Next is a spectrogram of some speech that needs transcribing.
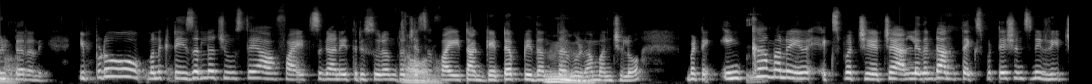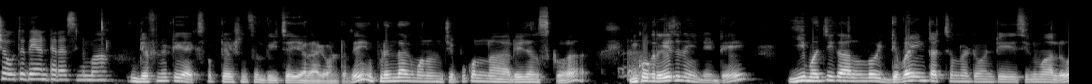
ఉంటారని ఇప్పుడు మనకి టీజర్లో చూస్తే ఆ ఫైట్స్ గానీ త్రిశూలంతో చేసే. ఫైట్ ఆ గెటప్ ఇదంతా Hmm. కూడా మంచిలో బట్ ఇంకా మనం ఎక్స్పెక్ట్ చేయొచ్చా? లేదంటే అంత ఎక్స్పెక్టేషన్స్ని రీచ్ అవుతుంది అంటారా సినిమా? డెఫినెట్గా ఎక్స్పెక్టేషన్స్ రీచ్ అయ్యేలాగా ఉంటుంది. ఇప్పుడు ఇందాక మనం చెప్పుకున్న రీజన్స్కు ఇంకొక రీజన్ ఏంటంటే ఈ మధ్య కాలంలో డివైన్ టచ్ ఉన్నటువంటి సినిమాలు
